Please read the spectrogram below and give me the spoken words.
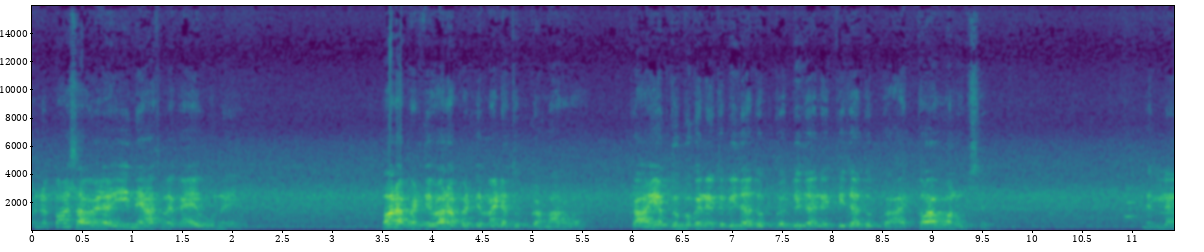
અને પાછા વેળા એને હાથમાં કાંઈ આવ્યું નહીં. વારા ફરતી વારા ફરતી માંડ્યા ધૂપકા મારવા તો આ એક ધૂપકા નહીં તો બીજા ધુબકા બીજા નહીં, ત્રીજા ધુબકા હાથ તો આવવાનું જ છે. એટલે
